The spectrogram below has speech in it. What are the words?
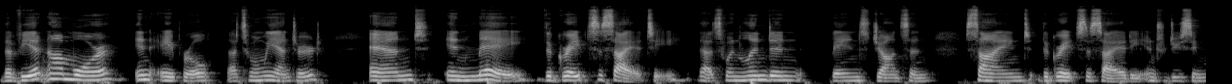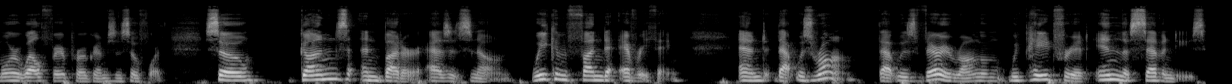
The Vietnam War in April, that's when we entered, And in May, the Great Society, that's when Lyndon Baines Johnson signed the Great Society, introducing more welfare programs and so forth. So, guns and butter, as it's known, we can fund everything. And that was wrong. That was very wrong. And we paid for it in the 70s.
